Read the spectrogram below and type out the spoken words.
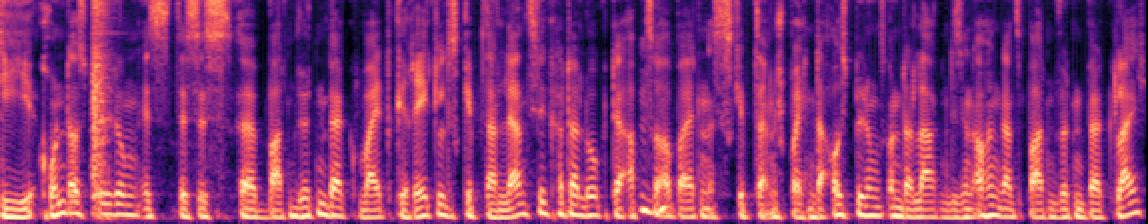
Die Grundausbildung ist, das ist äh, Baden-Württemberg weit geregelt. Es gibt da einen Lernzielkatalog, der abzuarbeiten ist. Es gibt da entsprechende Ausbildungsunterlagen, die sind auch in ganz Baden-Württemberg gleich.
